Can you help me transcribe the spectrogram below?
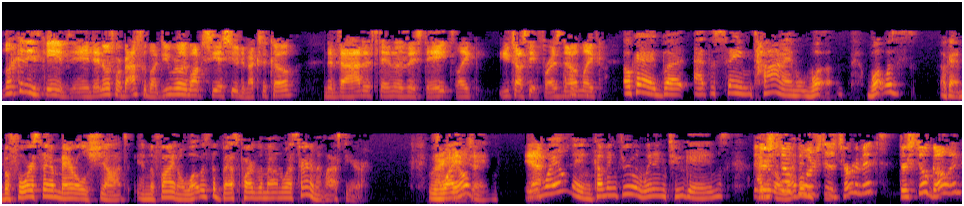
Look at these games, and I know it's more basketball. Do you really want CSU New Mexico, Nevada, San Jose State, like Utah State, Fresno? I'm like, Okay, but at the same time, what what was okay before Sam Merrill's shot in the final? What was the best part of the Mountain West tournament last year? It was I Wyoming. It yeah, was Wyoming coming through and winning two games. they're still 11 going to the tournament. They're still going.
